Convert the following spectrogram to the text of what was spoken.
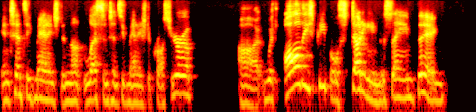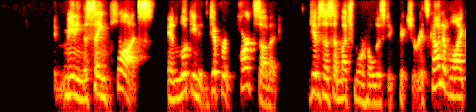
intensive managed and not less intensive managed across Europe, uh, with all these people studying the same thing, meaning the same plots and looking at different parts of it, gives us a much more holistic picture. It's kind of like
